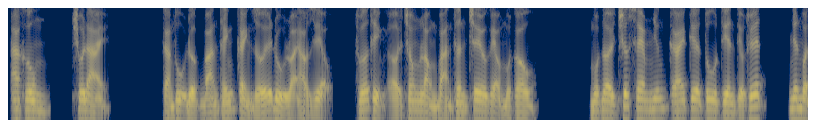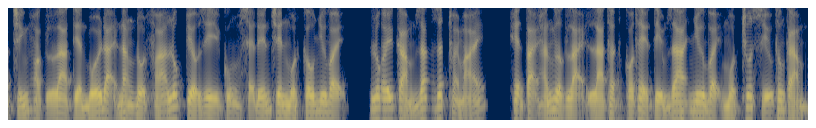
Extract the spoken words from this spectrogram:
a không trôi đài. Cảm thụ được bán thánh cảnh giới đủ loại hào diệu, hứa thịnh ở trong lòng bản thân t r ghẹo một câu. Một đời trước xem những cái kia tu tiên tiểu thuyết, nhân vật chính hoặc là tiền bối đại năng đột phá lúc kiểu gì cũng sẽ đến trên một câu như vậy, lúc ấy cảm giác rất thoải mái, hiện tại hắn ngược lại là thật có thể tìm ra như vậy một chút xíu thông cảm.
